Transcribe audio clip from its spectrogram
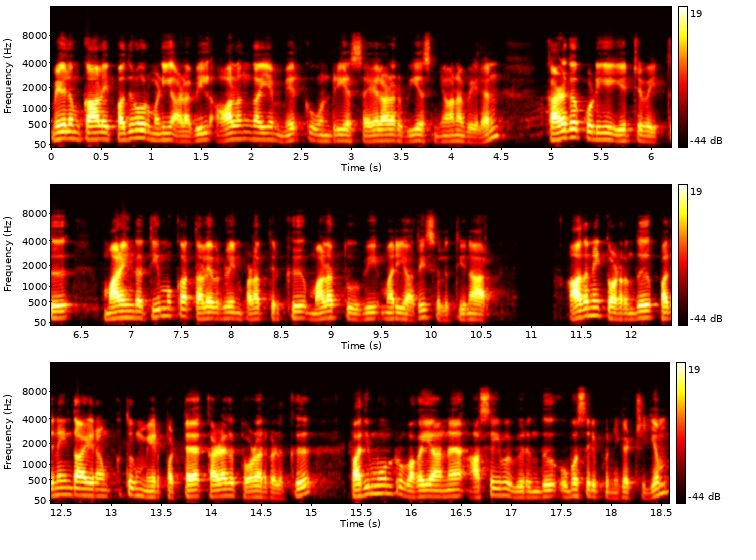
மேலும் காலை பதினோரு மணி அளவில் ஆலங்காயம் மேற்கு ஒன்றிய செயலாளர் வி. எஸ். ஞானவேலன் கழக கொடியை ஏற்றி வைத்து மறைந்த திமுக தலைவர்களின் படத்திற்கு மலர் தூவி மரியாதை செலுத்தினார். அதனைத் தொடர்ந்து பதினைந்தாயிரத்துக்கும் மேற்பட்ட கழக தோழர்களுக்கு பதிமூன்று வகையான அசைவ விருந்து உபசரிப்பு நிகழ்ச்சியும்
